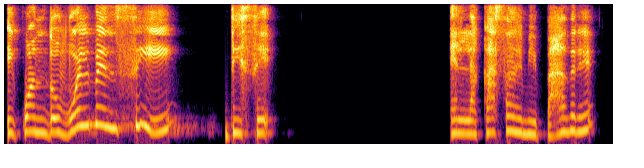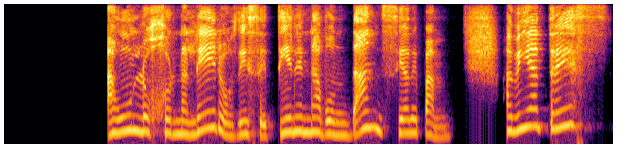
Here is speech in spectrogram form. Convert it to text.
y cuando vuelve en sí, dice, en la casa de mi padre, aún los jornaleros, dice, tienen abundancia de pan. Había tres,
